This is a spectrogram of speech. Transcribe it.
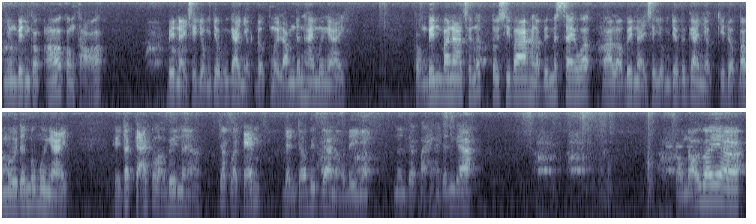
Nhưng pin con ó con thỏ pin này sử dụng cho bếp ga Nhật được 15 đến 20 ngày. Còn pin Panasonic Toshiba hay là pin Maxell á ba loại pin này sử dụng cho bếp ga Nhật chỉ được 30 đến 40 ngày thì tất cả các loại pin này à, chắc là kém dành cho bếp ga nội địa nhật, nên các bạn hãy tránh ga còn đối với à,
